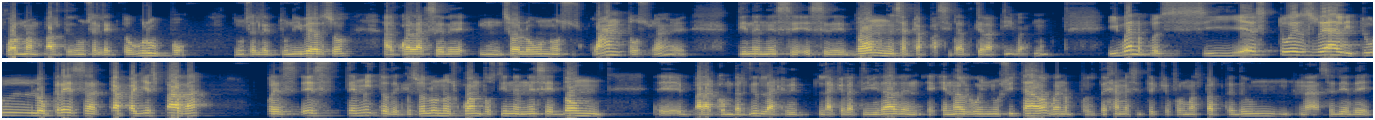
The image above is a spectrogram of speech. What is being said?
forman parte de un selecto grupo un selecto universo al cual accede mm, solo unos cuantos, tienen ese, ese don, esa capacidad creativa. Y bueno, pues si esto es real y tú lo crees a capa y espada, pues este mito de que solo unos cuantos tienen ese don eh, para convertir la, creatividad en, algo inusitado, bueno, pues déjame decirte que formas parte de una serie de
